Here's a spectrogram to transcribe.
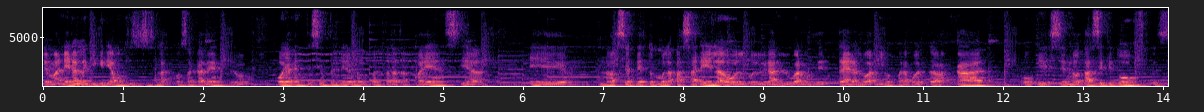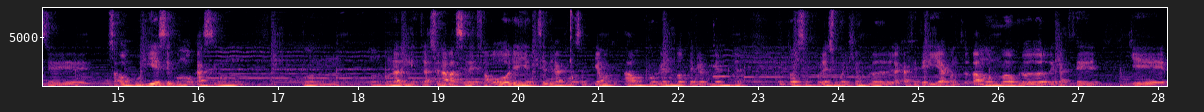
de, manera en la que queríamos que se hiciesen las cosas acá adentro, obviamente siempre teniendo en cuenta la transparencia, eh, no hacer de esto como la pasarela o el, o gran lugar donde traer a los amigos para poder trabajar, o que se notase que todo se, ocurriese como casi un una administración a base de favores y etcétera, como sentíamos que estábamos corriendo anteriormente. Entonces, por eso, por ejemplo, desde la cafetería contratamos un nuevo proveedor de café, que,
